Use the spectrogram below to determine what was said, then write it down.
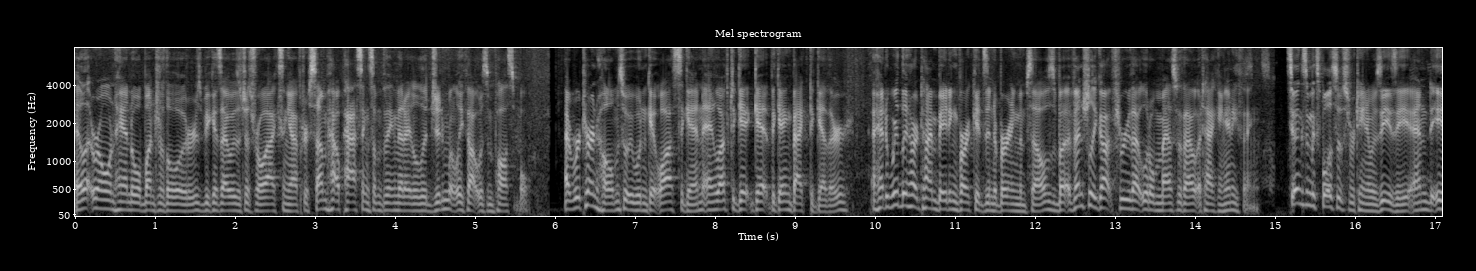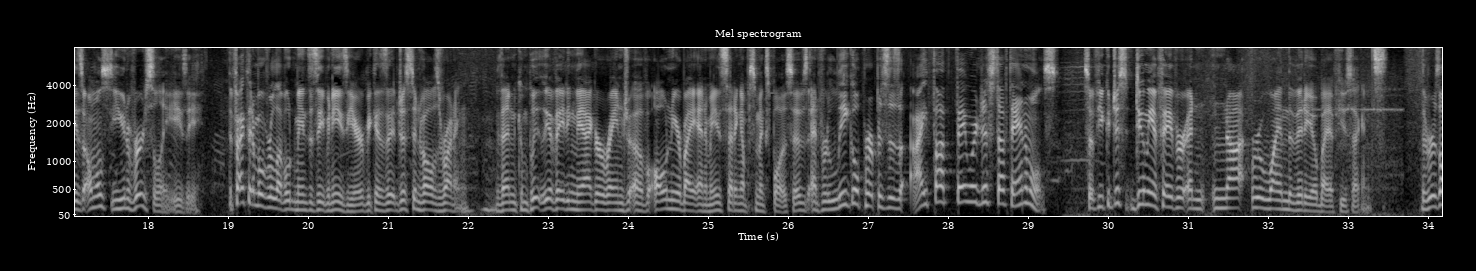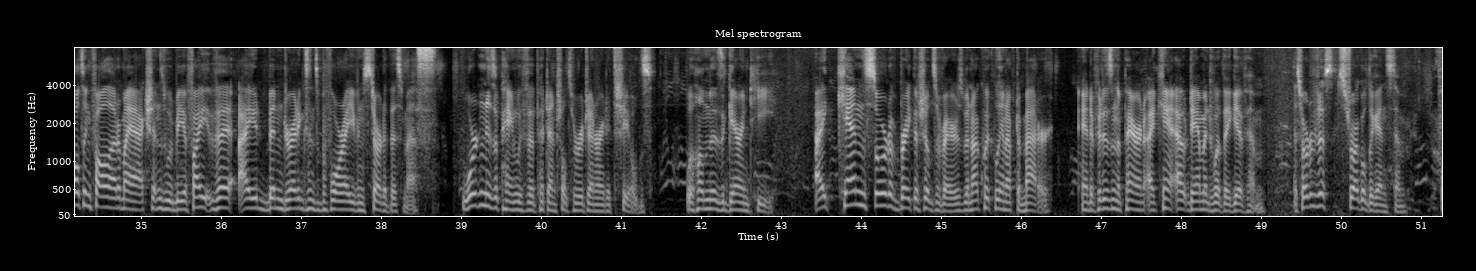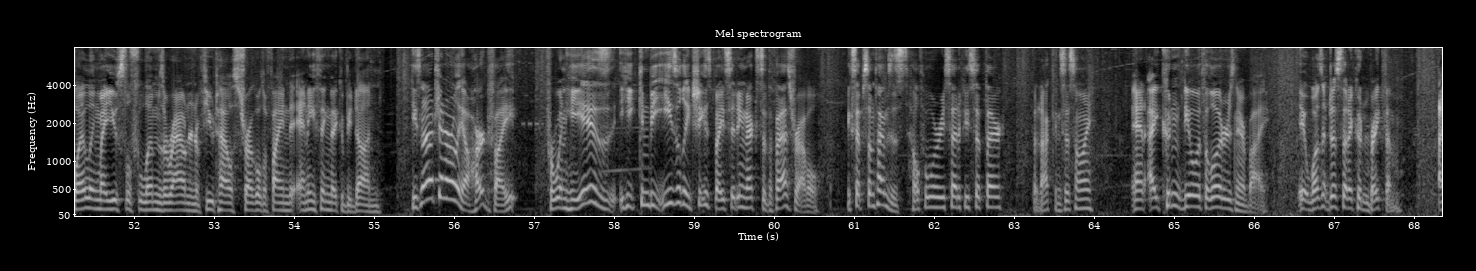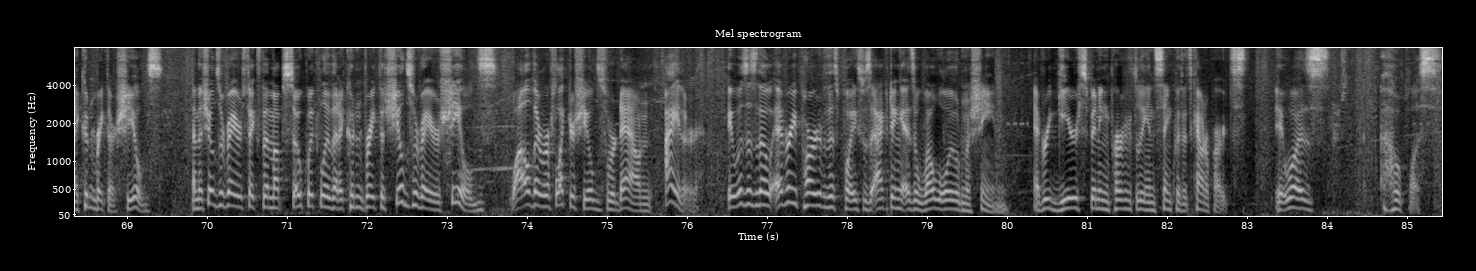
I let Roland handle a bunch of the loaders because I was just relaxing after somehow passing something that I legitimately thought was impossible. I returned home so we wouldn't get lost again, and left to get, get the gang back together. I had a weirdly hard time baiting Varkids into burning themselves, but eventually got through that little mess without attacking anything. Stealing some explosives for Tina was easy, and is almost universally easy. The fact that I'm overleveled means it's even easier, because it just involves running, then completely evading the aggro range of all nearby enemies, setting up some explosives, and for legal purposes, I thought they were just stuffed animals. So if you could just do me a favor and not rewind the video by a few seconds. The resulting fallout of my actions would be a fight that I had been dreading since before I even started this mess. Warden is a pain with the potential to regenerate its shields. Wilhelm is a guarantee. I can sort of break the shield surveyors, but not quickly enough to matter. And if it isn't apparent, I can't outdamage what they give him. I sort of just struggled against him, flailing my useless limbs around in a futile struggle to find anything that could be done. He's not generally a hard fight, for when he is, he can be easily cheesed by sitting next to the fast travel. Except sometimes his health will reset if you sit there, but not consistently. And I couldn't deal with the loaders nearby. It wasn't just that I couldn't break them. I couldn't break their shields. And the shield surveyors fixed them up so quickly that I couldn't break the shield surveyors' shields, while their reflector shields were down, either. It was as though every part of this place was acting as a well-oiled machine, every gear spinning perfectly in sync with its counterparts. It was... hopeless.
